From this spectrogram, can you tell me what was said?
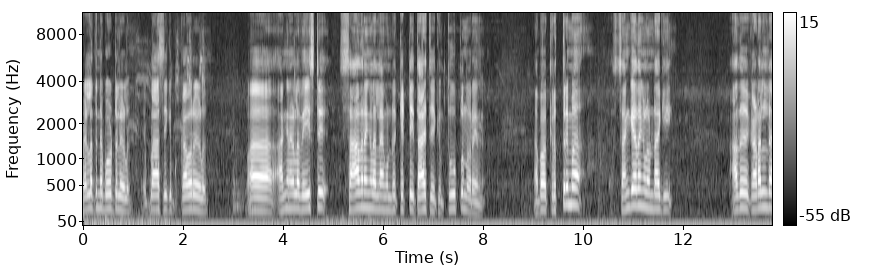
വെള്ളത്തിന്റെ ബോട്ടിലുകൾ പ്ലാസ്റ്റിക് കവറുകൾ അങ്ങനെയുള്ള വേസ്റ്റ് സാധനങ്ങളെല്ലാം കൊണ്ട് കെട്ടി താഴ്ത്തി വയ്ക്കും തൂപ്പെന്ന് പറയുന്നത്. അപ്പോൾ കൃത്രിമ സങ്കേതങ്ങളുണ്ടാക്കി അത് കടലിന്റെ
